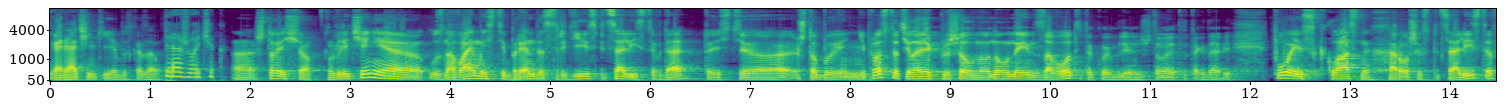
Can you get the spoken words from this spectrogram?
Горяченький, я бы сказал. Пирожочек. А, что еще? Увеличение узнаваемости бренда среди специалистов, да? То есть, э, чтобы не просто человек пришел на no-name завод и такой, блин, что это тогда? Поиск поиск классных, хороших специалистов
